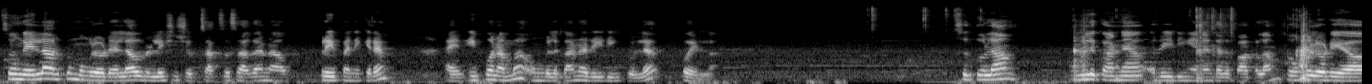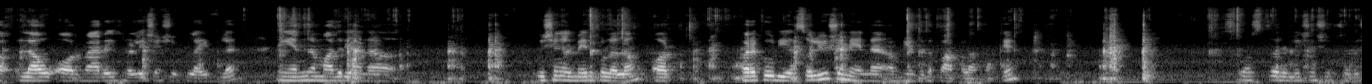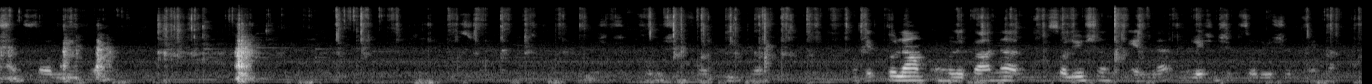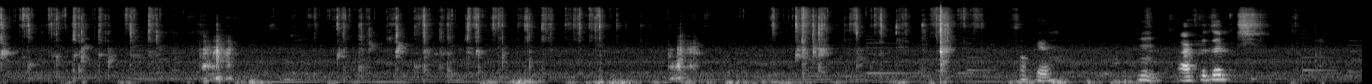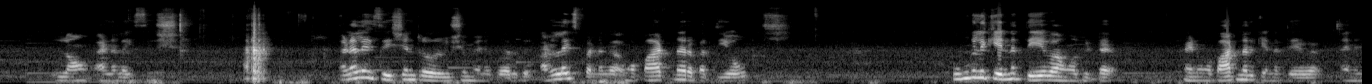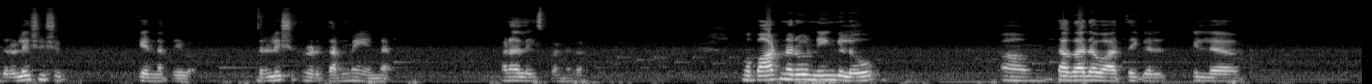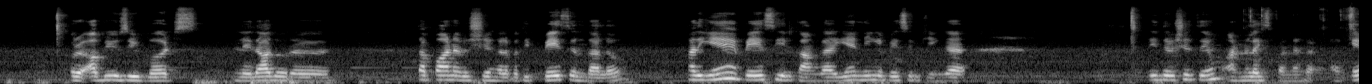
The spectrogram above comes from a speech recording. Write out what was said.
ஸோ உங்கள் எல்லாருக்கும் உங்களோட லவ் ரிலேஷன்ஷிப் சக்ஸஸாக நான் ப்ரே பண்ணிக்கிறேன். அண்ட் இப்போ நம்ம உங்களுக்கான ரீடிங்குள்ளே போயிடலாம். ஸோ துலாம் உங்களுக்கான ரீடிங் என்னன்றதை பார்க்கலாம். ஸோ உங்களுடைய லவ் ஆர் மேரேஜ் ரிலேஷன்ஷிப் லைஃப்பில் நீங்கள் எந்த மாதிரியான விஷயங்கள் மேற்கொள்ளலாம்? ஆர் வரக்கூடிய சொல்யூஷன் என்ன அப்படின்றத பார்க்கலாம். Okay what's the relationship solution for Libra okay துலாம். உங்களுக்கான சொல்யூஷன் என்ன? ரிலேஷன்ஷிப் சொல்யூஷன் என்ன? Okay hmm after that long analysation அனலைசேஷன்ற ஒரு விஷயம் எனக்கு வருது. அனலைஸ் பண்ணுங்க. உங்கள் பார்ட்னரை பற்றியோ உங்களுக்கு என்ன தேவை அவங்கக்கிட்ட அண்ட் உங்கள் பார்ட்னருக்கு என்ன தேவை? அண்ட் இந்த ரிலேஷன்ஷிப்க்கு என்ன தேவை? இந்த ரிலேஷன்ஷிப்போட தன்மை என்ன? அனலைஸ் பண்ணுங்கள் உங்கள் பார்ட்னரோ நீங்களோ தகாத வார்த்தைகள் இல்லை ஒரு அப்யூசிவ் வேர்ட்ஸ் இல்லை ஏதாவது ஒரு தப்பான விஷயங்களை பற்றி பேசியிருந்தாலோ அது ஏன் பேசியிருக்காங்க? ஏன் நீங்கள் பேசியிருக்கீங்க? இந்த விஷயத்தையும் அனலைஸ் பண்ணுங்கள் ஓகே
